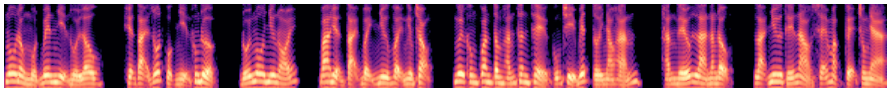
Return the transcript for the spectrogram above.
Nô đồng một bên nhịn hồi lâu, hiện tại rốt cuộc nhịn không được, đối ngô như nói, ba hiện tại bệnh như vậy nghiêm trọng, ngươi không quan tâm hắn thân thể cũng chỉ biết tới nhau hắn, hắn nếu là năng động, lại như thế nào sẽ mặc kệ trong nhà.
